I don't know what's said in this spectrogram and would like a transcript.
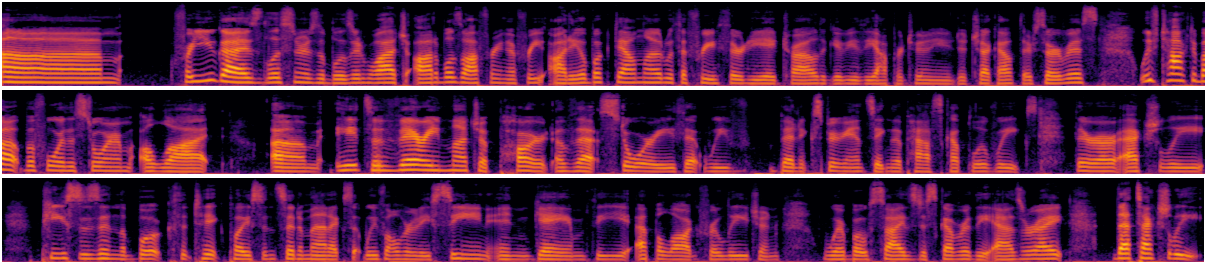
Um, for you guys, listeners of Blizzard Watch, Audible is offering a free audiobook download with a free 30 day trial to give you the opportunity to check out their service. We've talked about Before the Storm a lot. Um, it's a very much a part of that story that we've been experiencing the past couple of weeks. There are actually pieces in the book that take place in cinematics that we've already seen in game. The epilogue for Legion, where both sides discover the Azerite, that's actually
